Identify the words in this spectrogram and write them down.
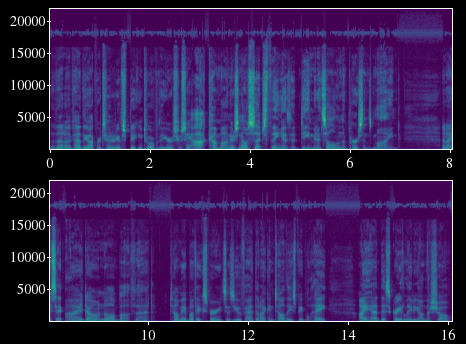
that I've had the opportunity of speaking to over the years who say, ah, come on, there's no such thing as a demon. It's all in the person's mind. And I say, I don't know about that. Tell me about the experiences you've had that I can tell these people, hey, I had this great lady on the show.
